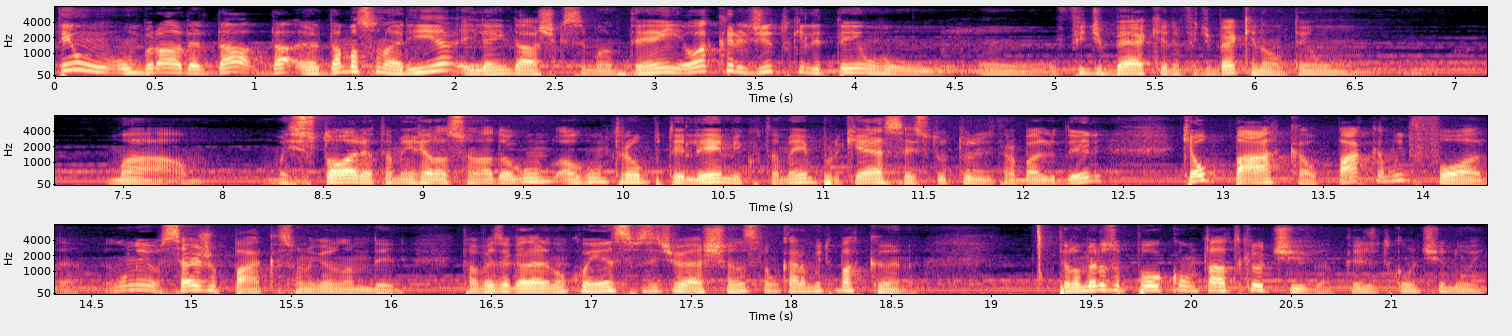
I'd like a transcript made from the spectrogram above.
Tem um, um brother da, da, da maçonaria, ele ainda acho que se mantém. Eu acredito que ele tem um, um feedback, né? Feedback não, tem um, uma, uma história também relacionada a algum, algum trampo telêmico também, porque essa é a estrutura de trabalho dele, que é o Paca. O Paca é muito foda. Eu não lembro, Sérgio Paca, se não me engano o nome dele. Talvez a galera não conheça, se você tiver a chance, é um cara muito bacana. Pelo menos o pouco contato que eu tive, acredito que continue.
